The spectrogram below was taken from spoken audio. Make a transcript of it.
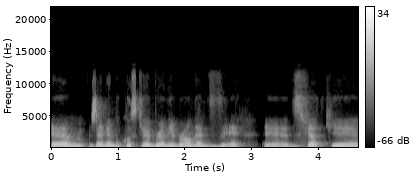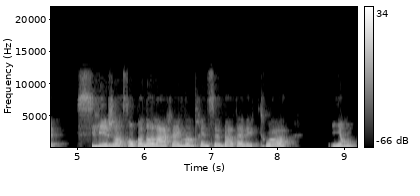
Euh, j'aimais beaucoup ce que Brené Brown disait euh, du fait que si les gens sont pas dans l'arène en train de se battre avec toi, ils ont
